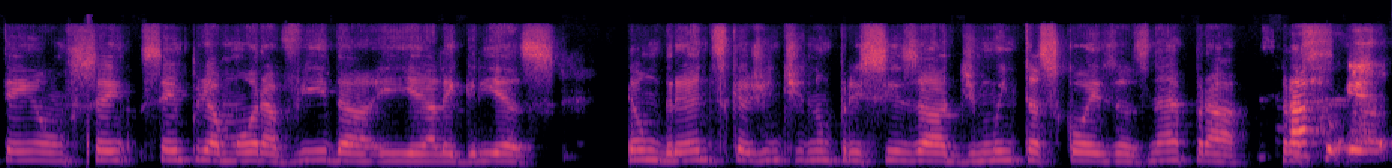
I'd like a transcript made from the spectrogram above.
tenham sem, sempre amor à vida e alegrias tão grandes que a gente não precisa de muitas coisas, né? Para é,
